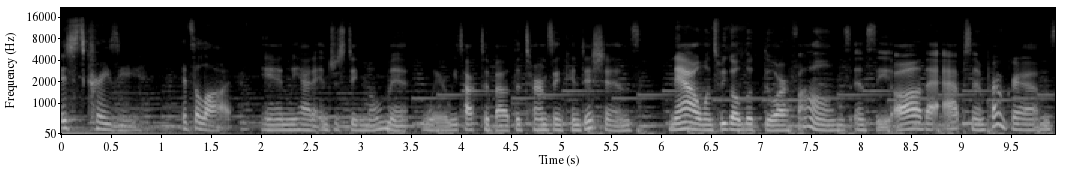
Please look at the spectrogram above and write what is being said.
it's crazy. It's a lot. And we had an interesting moment where we talked about the terms and conditions. Now, once we go look through our phones and see all the apps and programs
